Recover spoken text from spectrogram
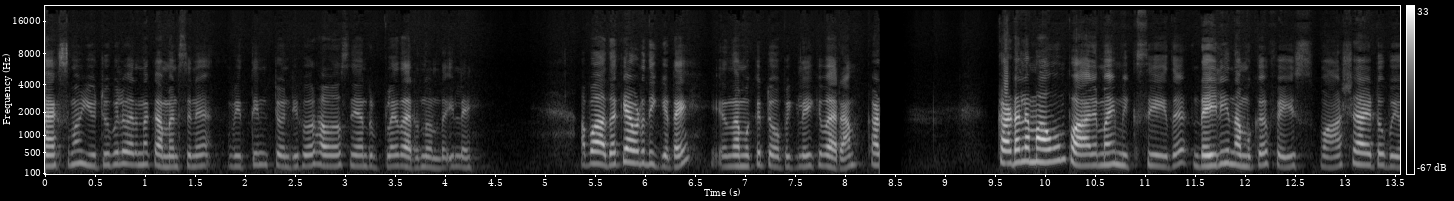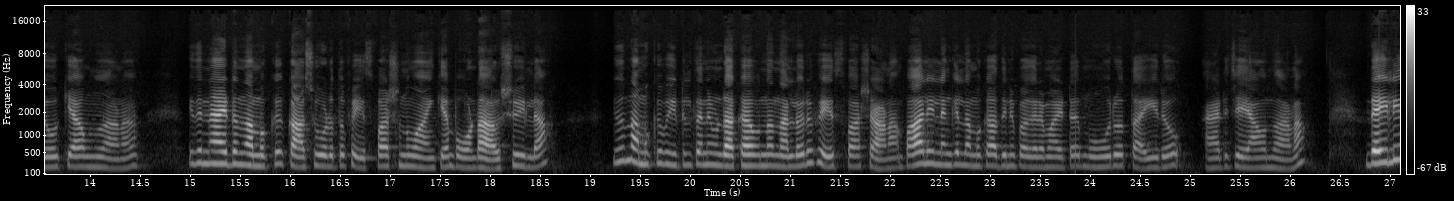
മാക്സിമം യൂട്യൂബിൽ വരുന്ന കമൻസിന് വിത്തിൻ ട്വന്റി ഫോർ ഹവേഴ്സ് ഞാൻ റിപ്ലൈ തരുന്നുണ്ട് ഇല്ലേ? അപ്പോൾ അതൊക്കെ അവിടെ നിൽക്കട്ടെ. നമുക്ക് ടോപ്പിക്കിലേക്ക് വരാം. കടലമാവും പാലുമായി മിക്സ് ചെയ്ത് ഡെയിലി നമുക്ക് ഫേസ് വാഷായിട്ട് ഉപയോഗിക്കാവുന്നതാണ്. ഇതിനായിട്ട് നമുക്ക് കാശ് കൊടുത്ത് ഫേസ് വാഷ് ഒന്നും വാങ്ങിക്കാൻ പോകേണ്ട ആവശ്യമില്ല. ഇത് നമുക്ക് വീട്ടിൽ തന്നെ ഉണ്ടാക്കാവുന്ന നല്ലൊരു ഫേസ് വാഷാണ് പാലില്ലെങ്കിൽ നമുക്ക് അതിന് പകരമായിട്ട് മോരോ തൈരോ ആഡ് ചെയ്യാവുന്നതാണ്. ഡെയിലി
